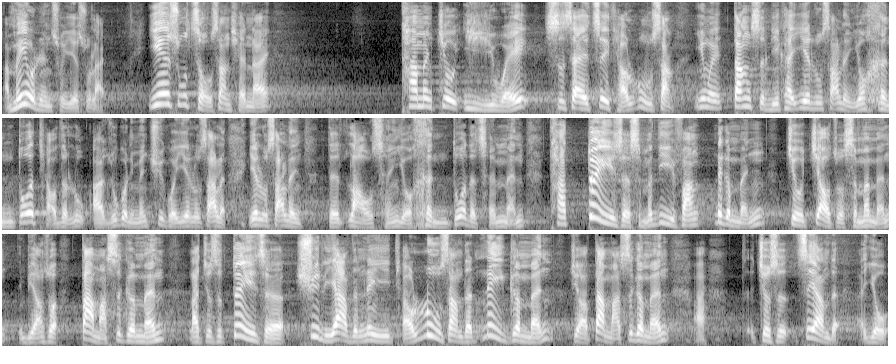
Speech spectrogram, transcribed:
啊，没有认出耶稣来，耶稣走上前来。他们就以为是在这条路上，因为当时离开耶路撒冷有很多条的路啊。如果你们去过耶路撒冷，耶路撒冷的老城有很多的城门，它对着什么地方，那个门就叫做什么门。你比方说大马士革门，那就是对着叙利亚的那一条路上的那个门，叫大马士革门啊，就是这样的。有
